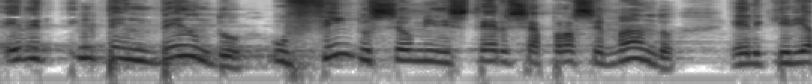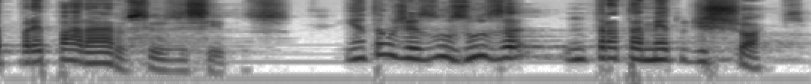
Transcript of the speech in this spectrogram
Ele entendendo o fim do seu ministério se aproximando, ele queria preparar os seus discípulos. E então Jesus usa um tratamento de choque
